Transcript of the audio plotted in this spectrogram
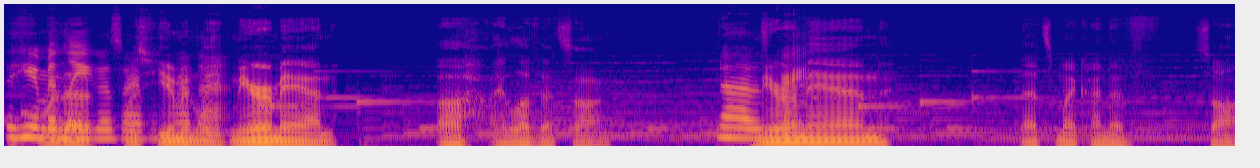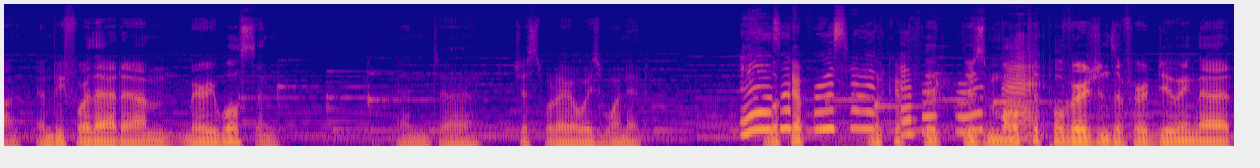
The Human that League was right before Human that. League. Mirror Man. Uh, I love that song. No, that was Mirror great. Man. That's my kind of song. And before that, um, Mari Wilson, and uh, just what I always wanted. That was look the up, first time I've look up the, there's multiple versions of her doing that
